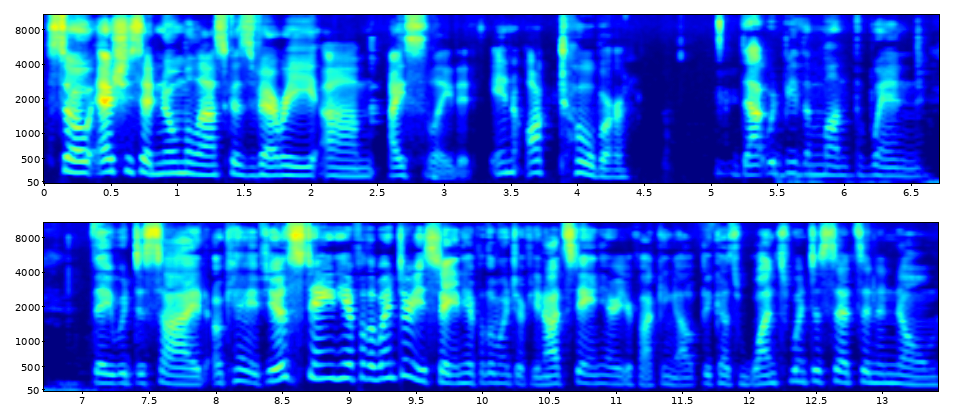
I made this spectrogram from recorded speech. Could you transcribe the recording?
So, as she said, Nome, Alaska is very um, isolated. In October, that would be the month when they would decide, okay, if you're staying here for the winter, you're staying here for the winter. If you're not staying here, you're fucking out. Because once winter sets in in Nome,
